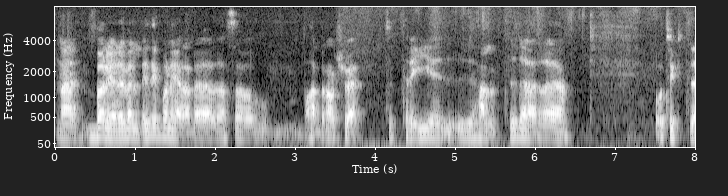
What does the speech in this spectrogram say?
Nej, började väldigt imponerande. Alltså, hade de 21-3 i halvtid där. Eh, och tyckte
